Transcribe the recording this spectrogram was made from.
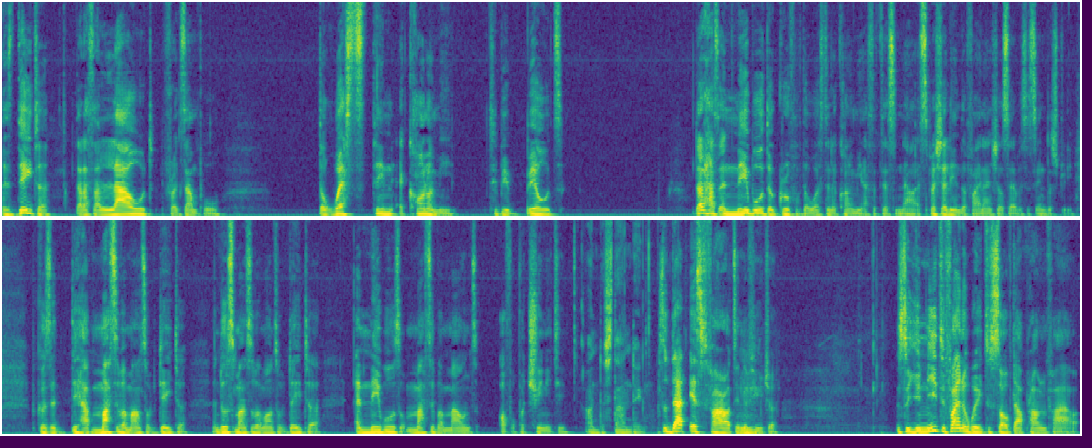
is data that has allowed for example the western economy to be built that has enabled the growth of the western economy as it is now especially in the financial services industry because they have massive amounts of data and those massive amounts of data enables massive amounts of opportunity Understanding. so that is far out in the mm. future. So you need to find a way to solve that problem far out.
